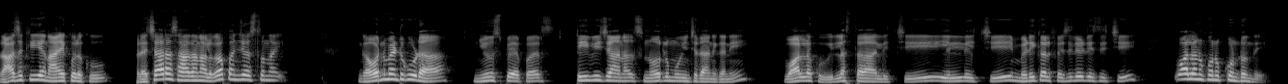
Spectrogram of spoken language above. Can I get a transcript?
రాజకీయ నాయకులకు ప్రచార సాధనాలుగా పనిచేస్తున్నాయి. గవర్నమెంట్ కూడా న్యూస్ పేపర్స్ టీవీ ఛానల్స్ నోర్లు మూయించడానికని వాళ్ళకు ఇళ్ళ స్థలాలిచ్చి ఇల్లు ఇచ్చి మెడికల్ ఫెసిలిటీస్ ఇచ్చి వాళ్ళను కొనుక్కుంటుంది.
